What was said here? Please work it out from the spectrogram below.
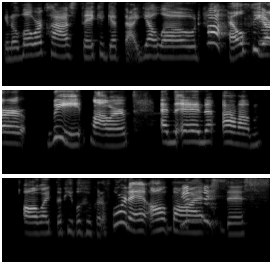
you know, lower class, they could get that yellowed, healthier wheat flour. And then um all like the people who could afford it all bought yes. this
